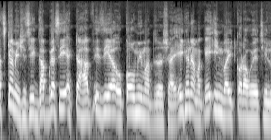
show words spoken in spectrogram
আজকে আমি এসেছি গাবগাছি একটা হাফিজিয়া ও কৌমি মাদ্রাসায়। এইখানে আমাকে ইনভাইট করা হয়েছিল।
